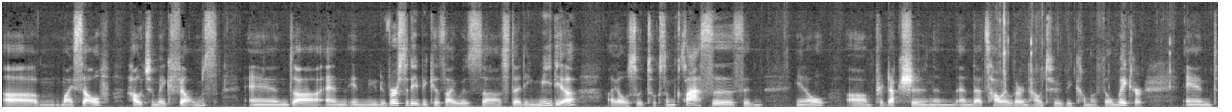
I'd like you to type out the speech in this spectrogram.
um, myself how to make films and uh, and in university because I was uh, studying media, I also took some classes in, you know, um, production, and and that's how I learned how to become a filmmaker, and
